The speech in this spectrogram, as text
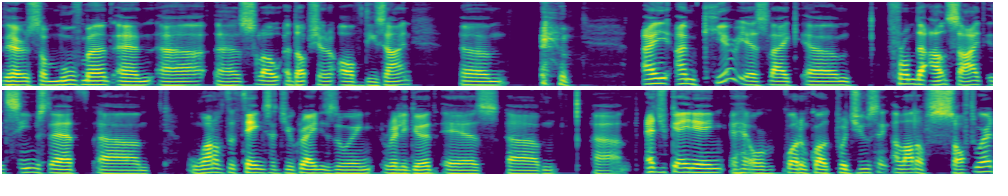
there's some movement and uh, uh slow adoption of design. Um, I I'm curious, like um, from the outside, it seems that um, one of the things that Ukraine is doing really good is um, educating or quote unquote producing a lot of software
